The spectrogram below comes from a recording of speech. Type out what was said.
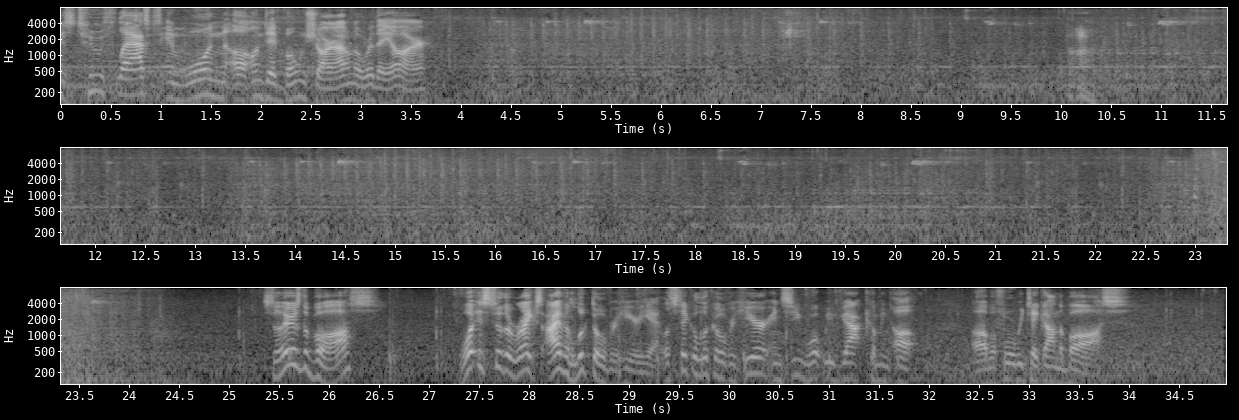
is two flasks and one uh, undead bone shard. I don't know where they are. So there's the boss. What is to the right? I haven't looked over here yet. Let's take a look over here and see what we've got coming up uh, before we take on the boss.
